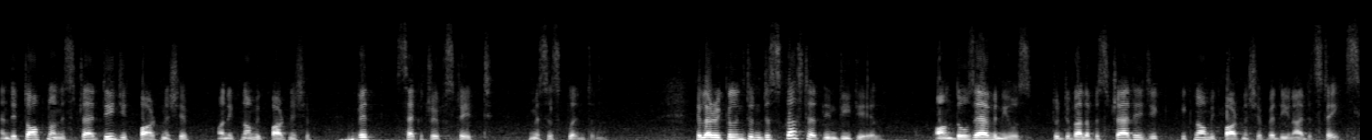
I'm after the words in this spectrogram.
and they talked on a strategic partnership, on economic partnership with Secretary of State Mrs. Clinton. Hillary Clinton discussed it in detail on those avenues to develop a strategic economic partnership with the United States.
